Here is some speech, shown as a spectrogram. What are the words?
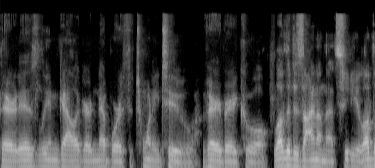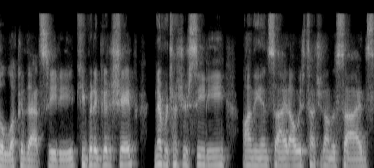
there it is liam gallagher Knebworth 22 very very cool. Love the design on that cd love the look of that cd keep it in good shape never touch your cd on the inside always touch it on the sides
